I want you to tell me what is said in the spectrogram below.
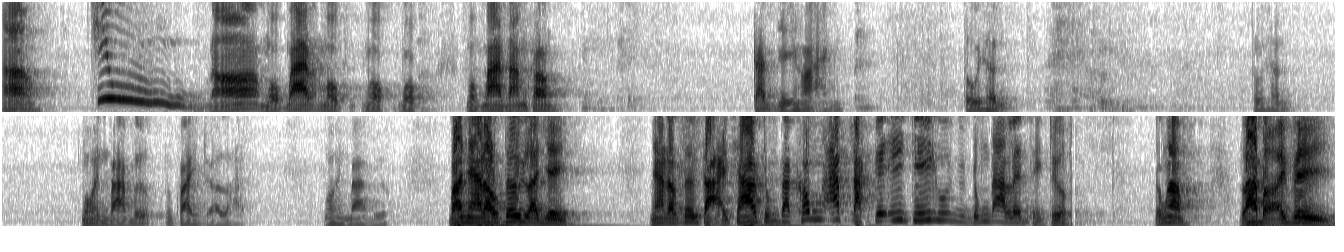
không? Chiu. Đó một ba một một một một ba tám không. Các chị hoạn tôi hứng tôi hứng mô hình ba bước tôi quay trở lại. Mô hình ba bước. Và nhà đầu tư là gì? Nhà đầu tư tại sao chúng ta không áp đặt cái ý chí của chúng ta lên thị trường? Đúng không? Là bởi vì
